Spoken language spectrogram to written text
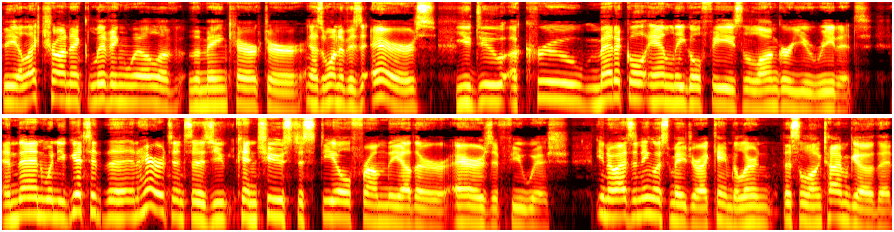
the electronic living will of the main character as one of his heirs, you do accrue medical and legal fees the longer you read it. And then when you get to the inheritances, you can choose to steal from the other heirs if you wish. You know, as an English major, I came to learn this a long time ago that,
